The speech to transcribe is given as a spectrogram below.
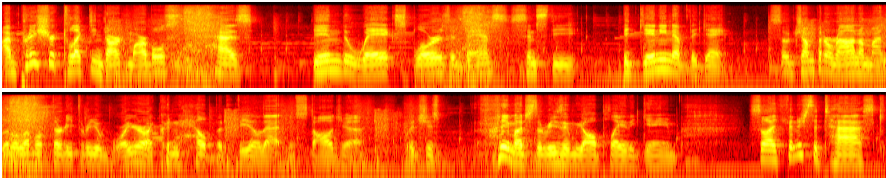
I'm pretty sure collecting dark marbles has been the way explorers advance since the beginning of the game. So jumping around on my little level 33 warrior, I couldn't help but feel that nostalgia, which is pretty much the reason we all play the game. So I finished the task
